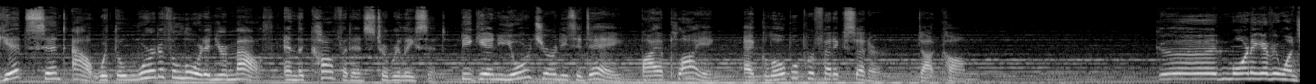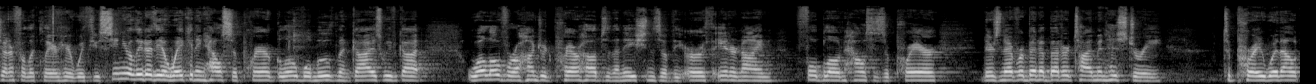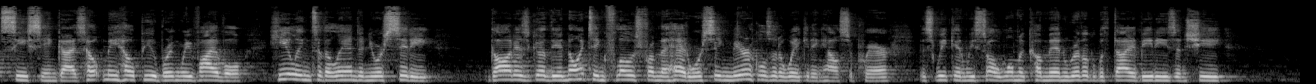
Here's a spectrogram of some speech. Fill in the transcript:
Get sent out with the word of the Lord in your mouth and the confidence to release it. Begin your journey today by applying at globalpropheticcenter.com. Good morning, everyone. Jennifer LeClaire here with you, Senior Leader of the Awakening House of Prayer Global Movement. Guys, we've got well over 100 prayer hubs in the nations of the earth, eight or nine full blown houses of prayer. There's never been a better time in history to pray without ceasing. Guys, help me help you bring revival, healing to the land in your city. God is good. The anointing flows from the head. We're seeing miracles at Awakening House of Prayer. This weekend we saw a woman come in riddled with diabetes and she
